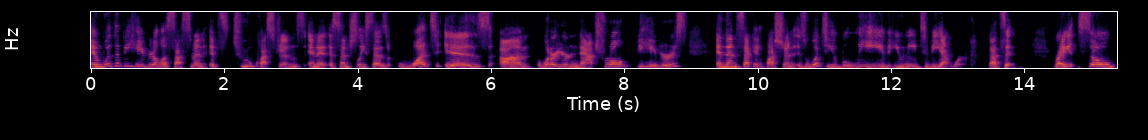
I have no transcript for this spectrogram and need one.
And with the behavioral assessment, it's two questions, and it essentially says, "What is, um, what are your natural behaviors?" And then second question is, "What do you believe you need to be at work?" That's it. Right. So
